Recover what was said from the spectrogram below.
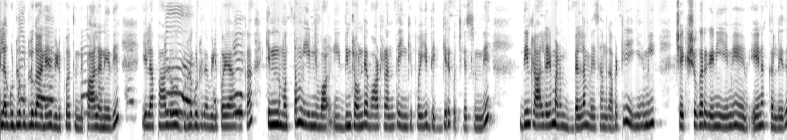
ఇలా గుడ్లు గుడ్లుగా అనేది విడిపోతుంది పాలు అనేది. ఇలా పాలు గుడ్లు గుడ్లుగా విడిపోయాక కింద మొత్తం ఈ దీంట్లో ఉండే వాటర్ అంతా ఇంకిపోయి దగ్గరికి వచ్చేస్తుంది. దీంట్లో ఆల్రెడీ మనం బెల్లం వేసాం కాబట్టి ఏమీ చెక్ షుగర్ కానీ ఏమీ ఏనక్కర్లేదు.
